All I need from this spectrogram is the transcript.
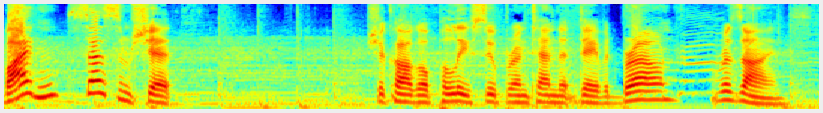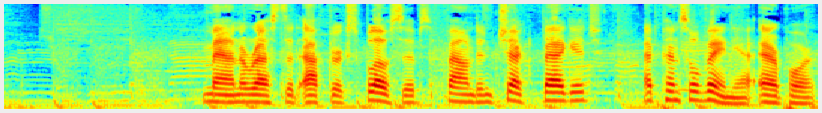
Biden says some shit. Chicago Police Superintendent David Brown resigns. Man arrested after explosives found in checked baggage at Pennsylvania airport.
